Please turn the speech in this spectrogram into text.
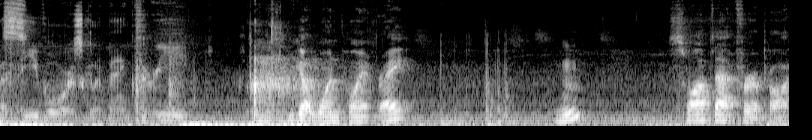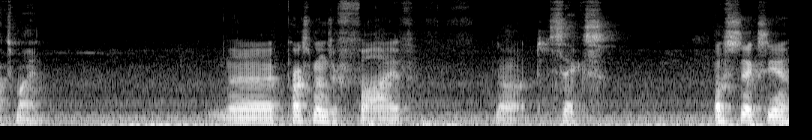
Seavor is gonna bank three. you got one point, right? Hmm. Swap that for a Proxmine. Uh, Proxmines are five, not Six. oh six, yeah.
